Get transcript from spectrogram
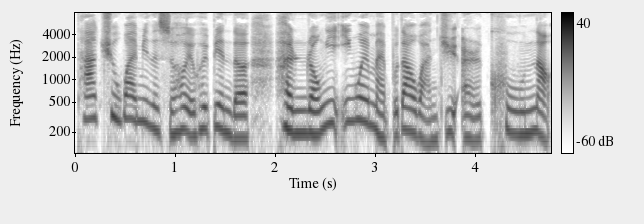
他去外面的时候也会变得很容易因为买不到玩具而哭闹。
